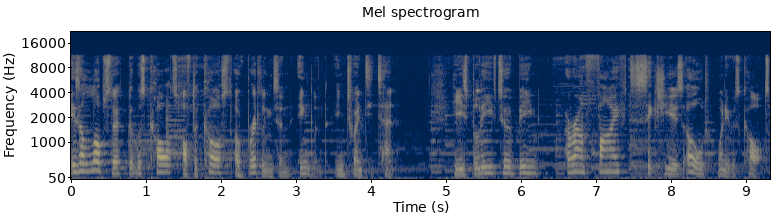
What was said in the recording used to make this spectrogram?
is a lobster that was caught off the coast of Bridlington, England in 2010. He is believed to have been around 5 to 6 years old when he was caught.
